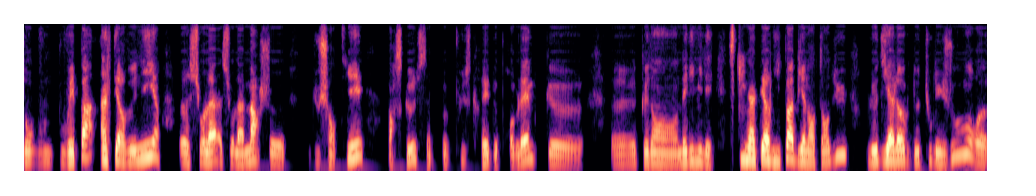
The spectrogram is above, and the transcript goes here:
donc, vous ne pouvez pas intervenir euh, sur la, sur la marche euh, du chantier parce que ça peut plus créer de problèmes que, que d'en éliminer. Ce qui n'interdit pas, bien entendu, le dialogue de tous les jours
